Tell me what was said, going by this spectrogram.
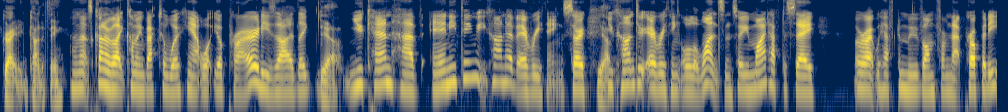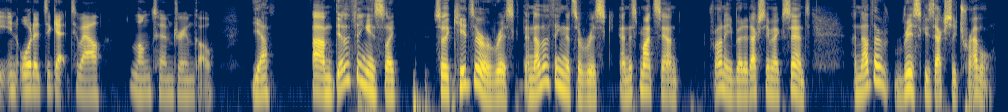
upgrading kind of thing. And that's kind of like coming back to working out what your priorities are. Like Yeah. you can have anything, but you can't have everything. So Yeah. you can't do everything all at once. And so you might have to say, all right, we have to move on from that property in order to get to our long term dream goal. Yeah. Um, the other thing is like, so the kids are a risk. Another thing that's a risk, and this might sound funny, but it actually makes sense. Another risk is actually travel.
